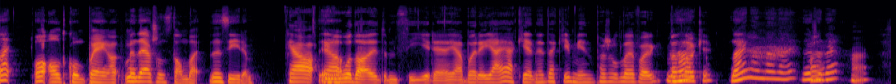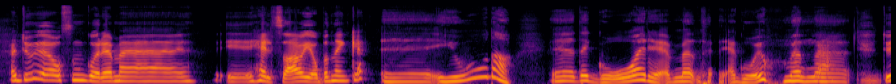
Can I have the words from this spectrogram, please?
Nei, og alt kom på en gang. Men det er sånn standard. Det sier de. Ja, Ja. jo da, de sier det. Jeg, bare, jeg er ikke enig, det er ikke min personlige erfaring. Men Nei. ok. Nei, nei, nei, nei det skjønner jeg. Er Du, åssen går det med eh, helsa og jobben, egentlig? Eh, jo da, eh, det går, men jeg går jo, men Ja. eh, Du,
